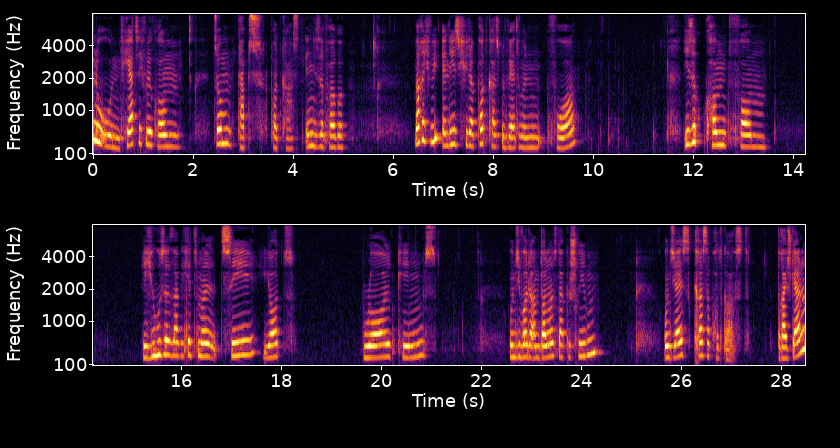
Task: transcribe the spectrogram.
Hallo und herzlich willkommen zum Tabs Podcast. In dieser Folge mache ich, äh, lese ich wieder Podcast-Bewertungen vor. Diese kommt vom User, sage ich jetzt mal, CJ Brawl Kings. Und sie wurde am Donnerstag geschrieben. Und sie heißt krasser Podcast. Drei Sterne.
